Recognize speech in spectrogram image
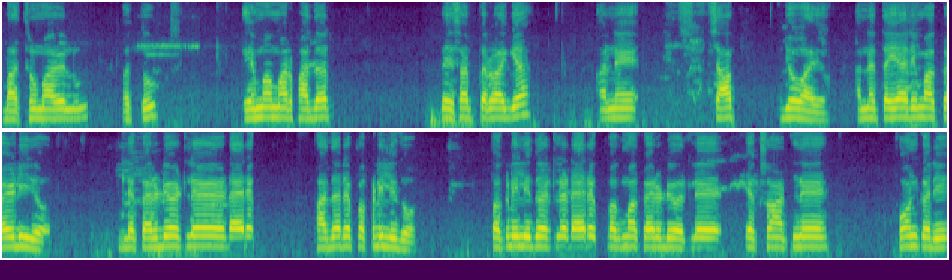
બાથરૂમ આવેલું હતું. એમાં મારા ફાધર પેશાબ કરવા ગયા અને સાપ જોવાયો અને તૈયારીમાં કરડી ગયો. એટલે કરડ્યો એટલે ડાયરેક્ટ ફાધરે પકડી લીધો. પકડી લીધો એટલે ડાયરેક્ટ પગમાં કરડ્યો એટલે એકસો આઠને ફોન કરી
